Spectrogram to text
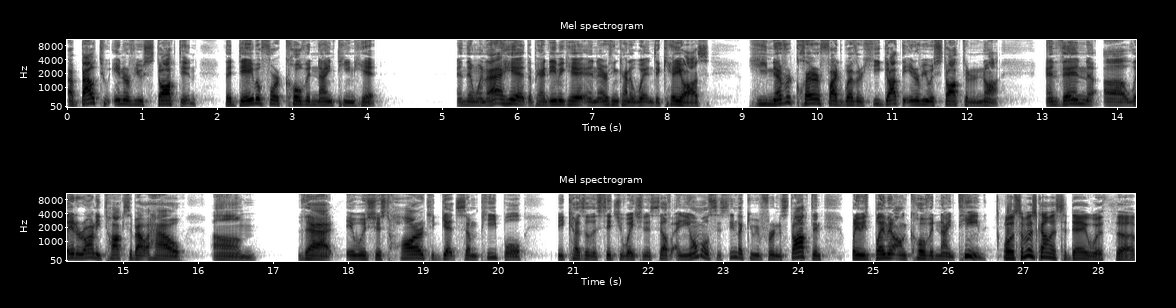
about to interview Stockton the day before COVID nineteen hit, and then when that hit, the pandemic hit, and everything kind of went into chaos. He never clarified whether he got the interview with Stockton or not. And then uh, later on, he talks about how um, that it was just hard to get some people because of the situation itself. And he almost, it seemed like he was referring to Stockton, but he was blaming it on COVID 19. Well, some of his comments today with uh,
